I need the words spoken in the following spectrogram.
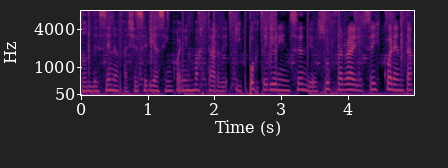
donde Senna fallecería cinco años más tarde, y posterior incendio su Ferrari 640,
